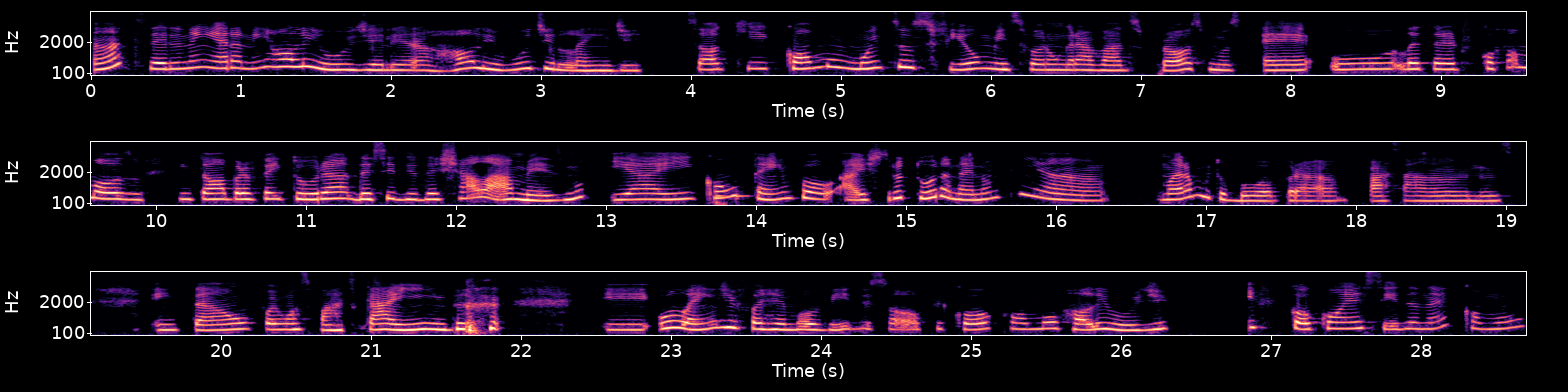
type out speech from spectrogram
Antes ele nem era nem Hollywood, ele era Hollywood Land. Só que, como muitos filmes foram gravados próximos, é, o letreiro ficou famoso. Então a prefeitura decidiu deixar lá mesmo. E aí, com o tempo, a estrutura, né, não tinha. Não era muito boa para passar anos. Então, foi umas partes caindo. e o Land foi removido e só ficou como Hollywood. E ficou conhecida, né, como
